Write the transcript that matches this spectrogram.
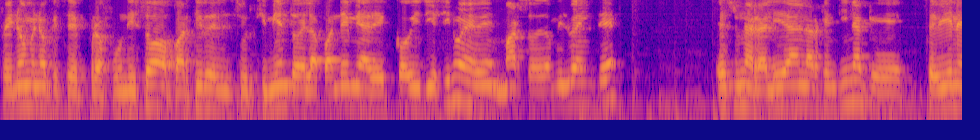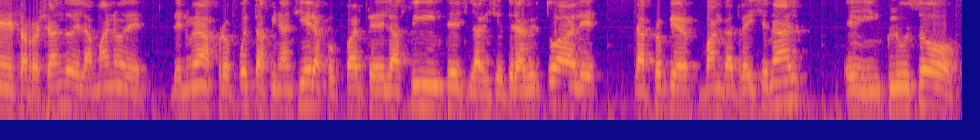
fenómeno que se profundizó a partir del surgimiento de la pandemia de COVID-19 en marzo de 2020, es una realidad en la Argentina que se viene desarrollando de la mano de, nuevas propuestas financieras por parte de la fintech, las billeteras virtuales, la propia banca tradicional e incluso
